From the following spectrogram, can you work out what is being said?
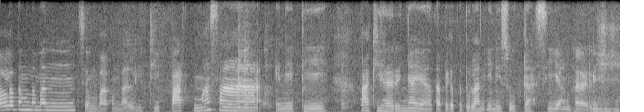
Halo teman-teman, jumpa kembali di part masak Ini di pagi harinya ya, tapi kebetulan ini sudah siang hari.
